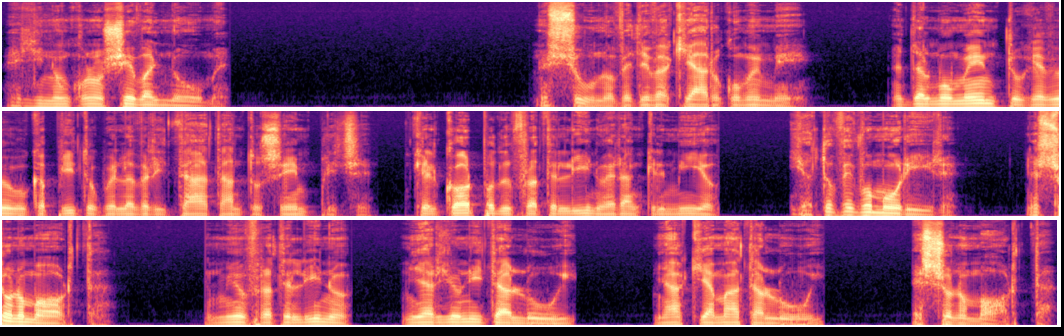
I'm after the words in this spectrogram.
egli non conosceva il nome. Nessuno vedeva chiaro come me, e dal momento che avevo capito quella verità tanto semplice, che il corpo del fratellino era anche il mio, io dovevo morire, e sono morta. Il mio fratellino mi ha riunita a lui, mi ha chiamata a lui, e sono morta.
